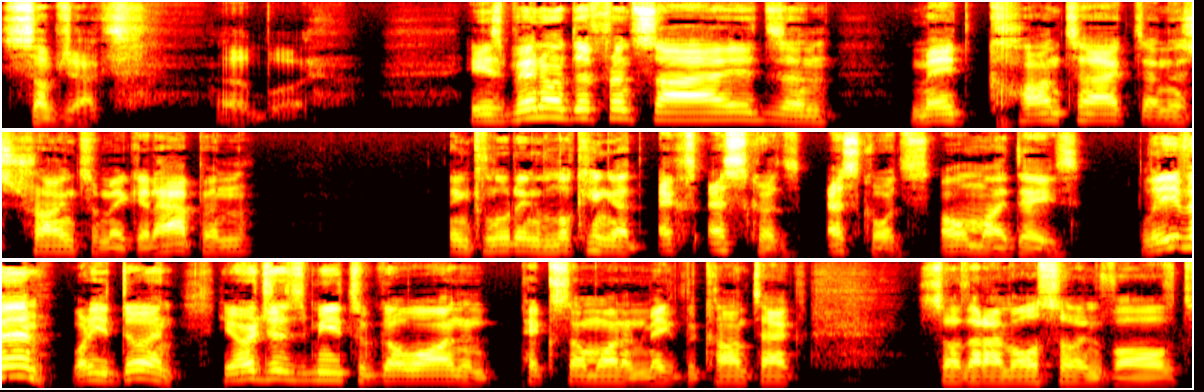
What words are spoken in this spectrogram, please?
subject. Oh, boy. He's been on different sides and made contact and is trying to make it happen, including looking at ex- escorts. Escorts. Oh my days. Leave him! What are you doing? He urges me to go on and pick someone and make the contact so that I'm also involved,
